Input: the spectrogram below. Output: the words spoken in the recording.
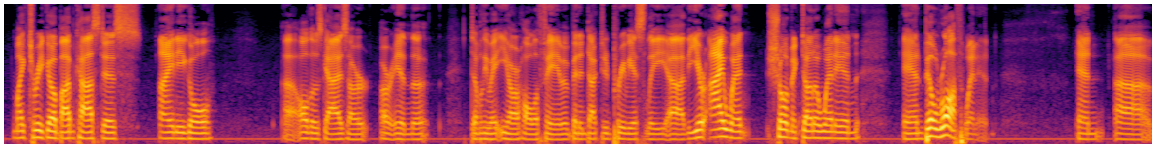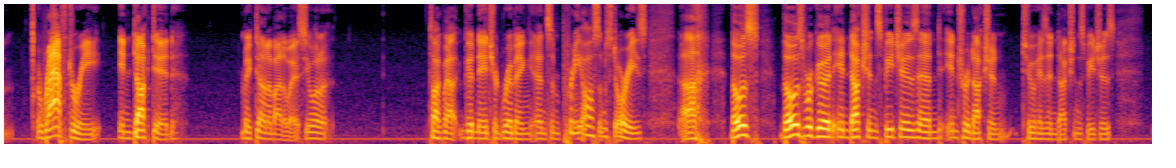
Mike Tirico, Bob Costas, Ian Eagle, uh, all those guys are are in the WAER Hall of Fame. Have been inducted previously. Uh, the year I went, Sean McDonough went in, and Bill Roth went in, and uh, Raftery inducted McDonough. By the way, so you want to talk about good-natured ribbing and some pretty awesome stories. Uh, those those were good induction speeches and introduction to his induction speeches.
